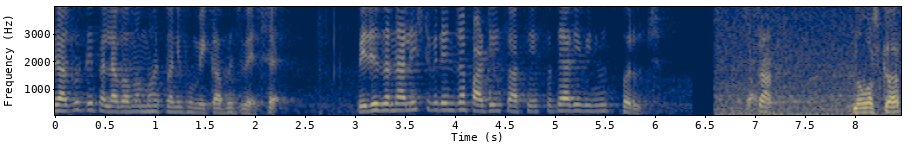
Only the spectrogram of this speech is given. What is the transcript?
જાગૃતિ ફેલાવવામાં મહત્વની ભૂમિકા ભજવે છે. વીડિયો જર્નાલિસ્ટ વિરેન્દ્ર પાટીલ સાથે સત્યા ટીવી ન્યૂઝ ભરૂચ. નમસ્કાર.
